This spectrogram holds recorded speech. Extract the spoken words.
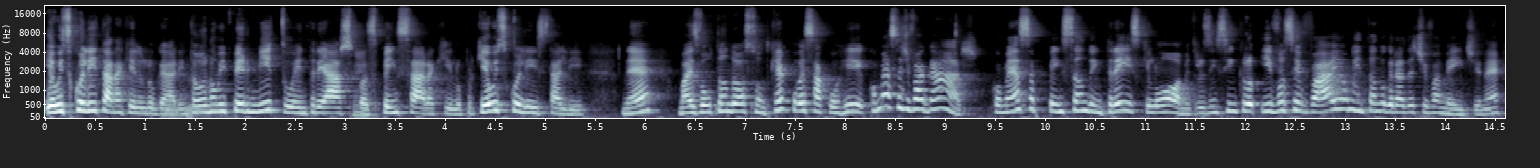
eu escolhi estar naquele lugar. Uhum. Então eu não me permito, entre aspas, pensar aquilo, porque eu escolhi estar ali, né? Mas voltando ao assunto, quer começar a correr? Começa devagar. Começa pensando em 3 quilômetros, em 5 quilômetros, e você vai aumentando gradativamente, né?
